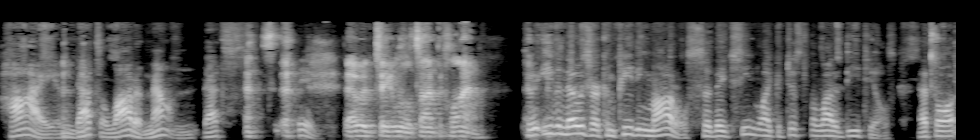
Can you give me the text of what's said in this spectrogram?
high, I mean, that's a lot of mountain. That's, that's big. that would take a little time to climb. So even those are competing models. So they seem like just a lot of details. That's all.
